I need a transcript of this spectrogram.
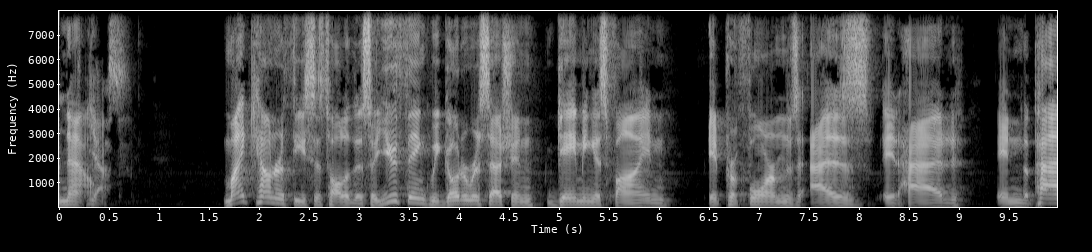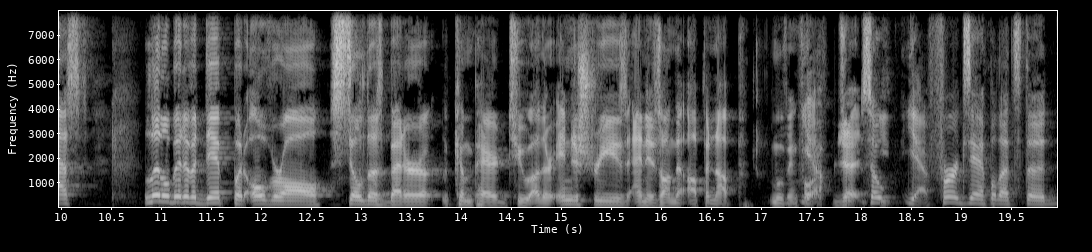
Now yes. my counter thesis to all of this so you think we go to recession gaming is fine it performs as it had in the past. Little bit of a dip but overall still does better compared to other industries and is on the up and up moving forward. Ju- so yeah for example that's the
